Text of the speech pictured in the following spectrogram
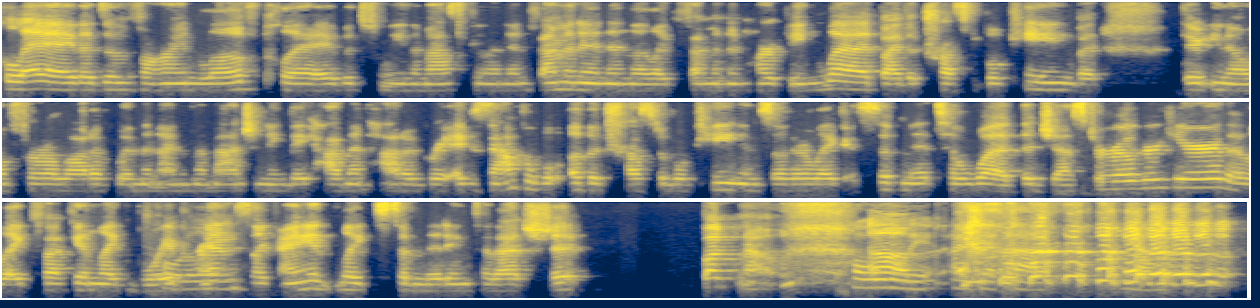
play the divine love play between the masculine and feminine and the like feminine heart being led by the trustable king. But there you know for a lot of women i'm imagining they haven't had a great example of a trustable king. And so they're like submit to what? The jester over here? They're like fucking like boy Totally. prince like i ain't like submitting to that shit. Fuck no. Totally, um, I get that.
